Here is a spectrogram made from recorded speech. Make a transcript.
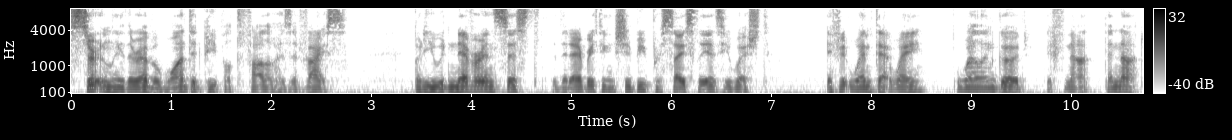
Certainly the Rebbe wanted people to follow his advice, but he would never insist that everything should be precisely as he wished. If it went that way, well and good. If not, then not.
